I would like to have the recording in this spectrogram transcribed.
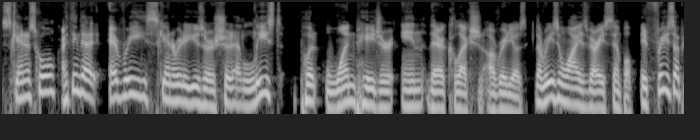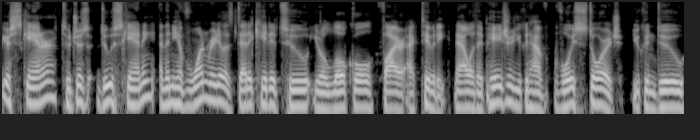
Scanner School? I think that every scanner Reader user should at least put one pager in their collection of radios. The reason why is very simple. It frees up your scanner to just do scanning, and then you have one radio that's dedicated to your local fire activity. Now, with a pager, you can have voice storage, you can do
